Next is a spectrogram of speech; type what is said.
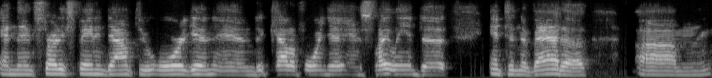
and then start expanding down through Oregon and California and slightly into into Nevada um,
